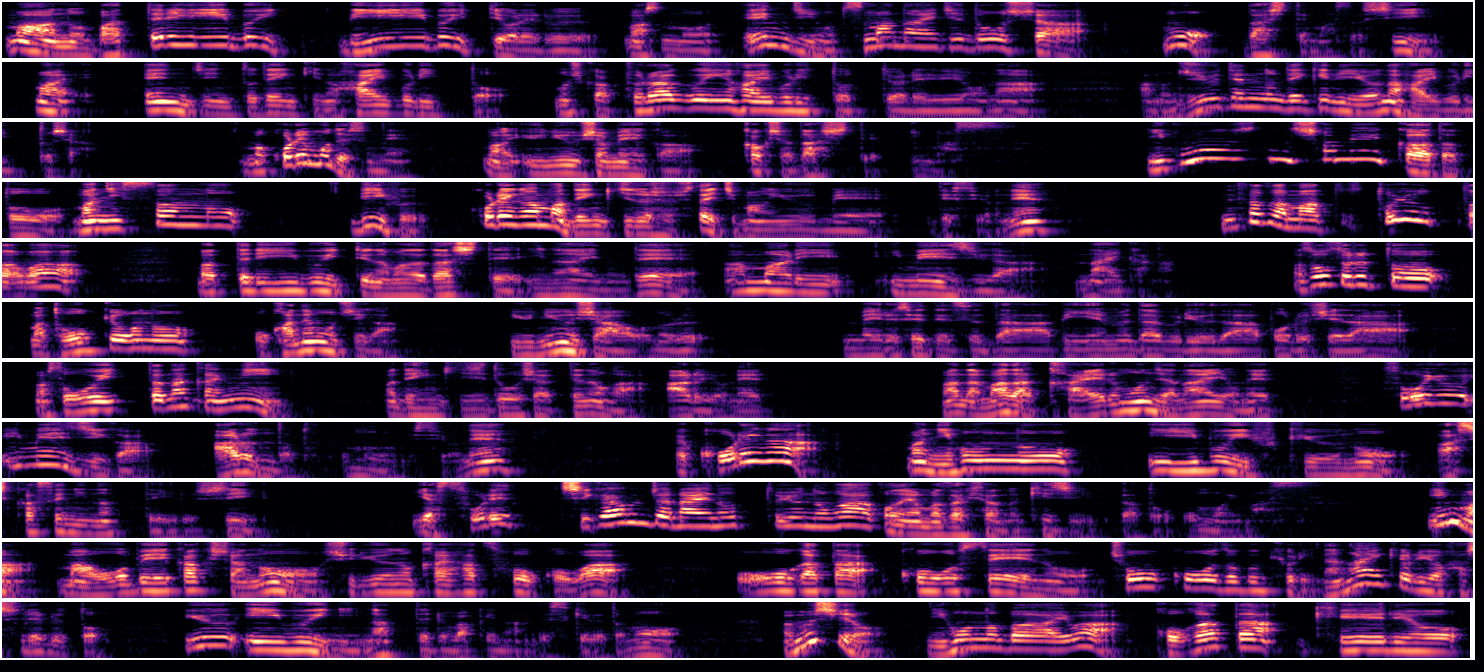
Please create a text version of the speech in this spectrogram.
まあ、あの、バッテリー EV、BEV って言われる、まあ、その、エンジンを積まない自動車も出してますし、まあ、エンジンと電気のハイブリッド、もしくはプラグインハイブリッドって言われるような、あの、充電のできるようなハイブリッド車。まあ、これもですね、まあ、輸入車メーカー、各社出しています。日本車メーカーだと、まあ、日産のリーフ、これがまあ電気自動車としては一番有名ですよね。でただまあトヨタはバッテリー EV っていうのはまだ出していないのであんまりイメージがないかな、まあ、そうすると、まあ、東京のお金持ちが輸入車を乗るメルセデスだ BMW だポルシェだ、まあ、そういった中に、まあ、電気自動車ってのがあるよね。まだまだ買えるもんじゃないよね。そういうイメージがあるんだと思うんですよね。これが、まあ、日本の EV 普及の足かせになっているしいやそれ違うんじゃないの？というのがこの山崎さんの記事だと思います。今、まあ、欧米各社の主流の開発方向は大型高性能超高速距離長い距離を走れるという EV になってるわけなんですけれどもむしろ日本の場合は小型軽量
